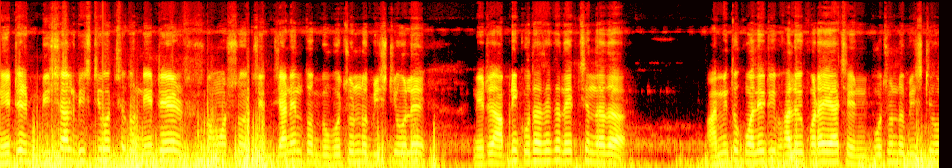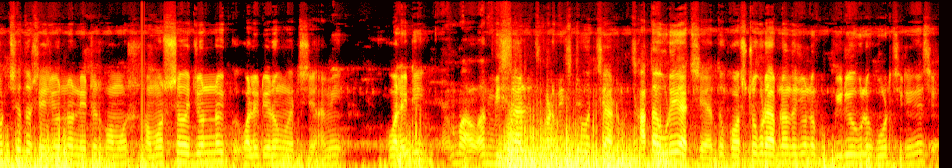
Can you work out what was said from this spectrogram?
নেটের বিশাল বৃষ্টি হচ্ছে তো নেটের সমস্যা হচ্ছে। জানেন তো, প্রচণ্ড বৃষ্টি হলে নেটের আপনি কোথা থেকে দেখছেন দাদা? আমি তো কোয়ালিটি ভালোই করাই আছেন। প্রচণ্ড বৃষ্টি হচ্ছে তো, সেই জন্য নেটের সমস- সমস্যার জন্যই কোয়ালিটি এরকম হচ্ছে। আমি কোয়ালিটি বিশাল ঝড় বৃষ্টি হচ্ছে আর ছাতা উড়ে যাচ্ছে। এত কষ্ট করে আপনাদের জন্য ভিডিওগুলো করছি, ঠিক আছে?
